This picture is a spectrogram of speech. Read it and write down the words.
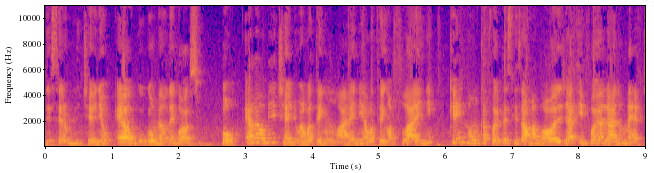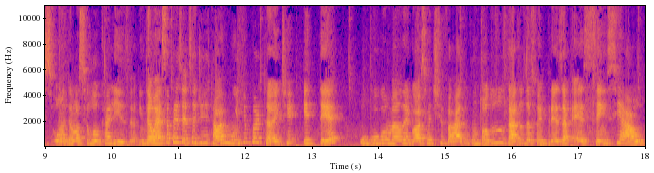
de ser omnichannel é o Google Meu Negócio. Bom, ela é omnichannel, ela tem online, ela tem offline. Quem nunca foi pesquisar uma loja e foi olhar no Maps onde ela se localiza? Então essa presença digital é muito importante e ter o Google Meu Negócio ativado com todos os dados da sua empresa é essencial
